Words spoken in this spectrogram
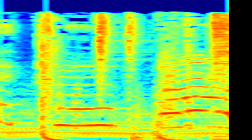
But I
